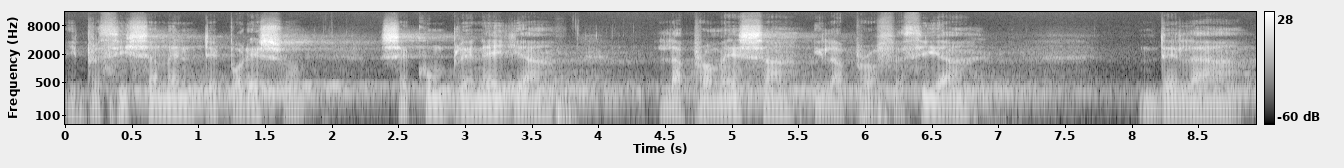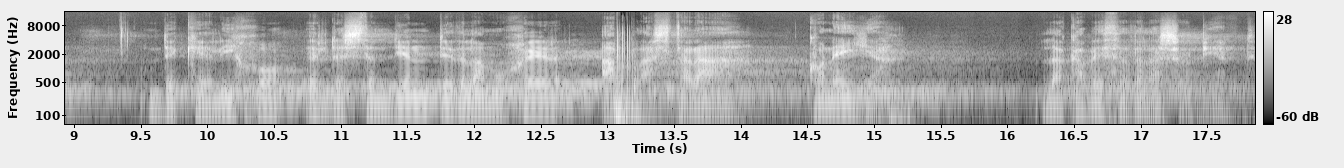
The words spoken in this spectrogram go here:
Y precisamente por eso se cumple en ella la promesa y la profecía de, la, de que el Hijo, el descendiente de la mujer, aplastará con ella la cabeza de la serpiente.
